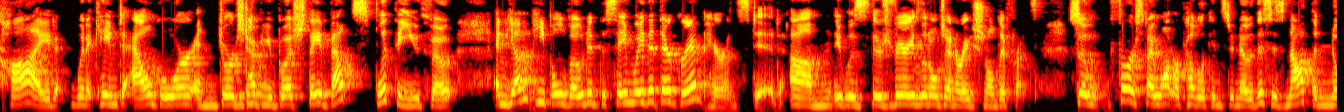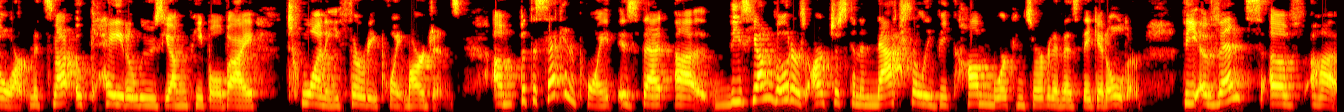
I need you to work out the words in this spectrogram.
tied when it came to Al Gore and George W. Bush. They about split the youth vote, and young people voted the same way that their grandparents did. Um, it was there's very little generational difference. So first, I want Republicans to know this is not the norm. It's not okay to lose young people by 20, 30 point margins. Um, but the second point is that uh, these young voters aren't just going to naturally become more conservative as they get older. The events of uh,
